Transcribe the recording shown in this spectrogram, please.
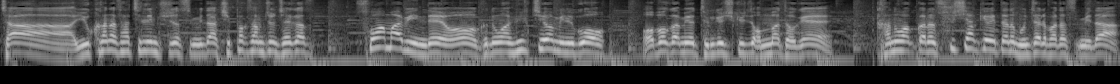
자, 6147님 주셨습니다. 쥐팍 삼촌 제가 소아마비인데요. 그동안 휠체어 밀고 업어가며 등교시켜준 엄마 덕에 간호학과를 수시 합격했다는 문자를 받았습니다.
